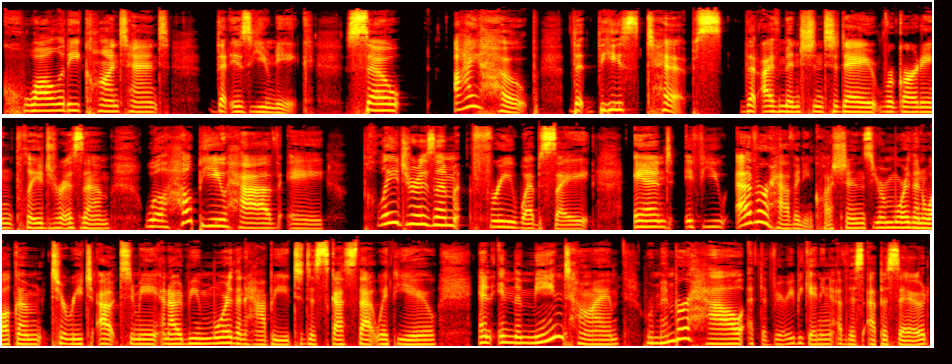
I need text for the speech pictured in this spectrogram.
quality content that is unique. So I hope that these tips that I've mentioned today regarding plagiarism will help you have a plagiarism free website. And if you ever have any questions, you're more than welcome to reach out to me, and I would be more than happy to discuss that with you. And in the meantime, remember how at the very beginning of this episode,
